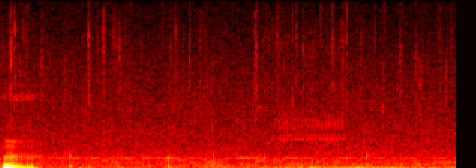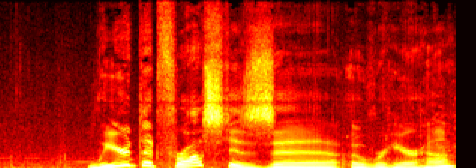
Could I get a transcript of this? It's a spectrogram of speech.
Hmm. Weird that Frost is uh, over here, huh?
